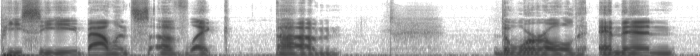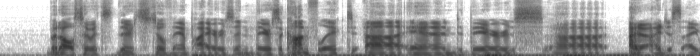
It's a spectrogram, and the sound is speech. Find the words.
pc balance of like um the world and then but also it's there's still vampires and there's a conflict uh and there's uh I don't, I just I,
